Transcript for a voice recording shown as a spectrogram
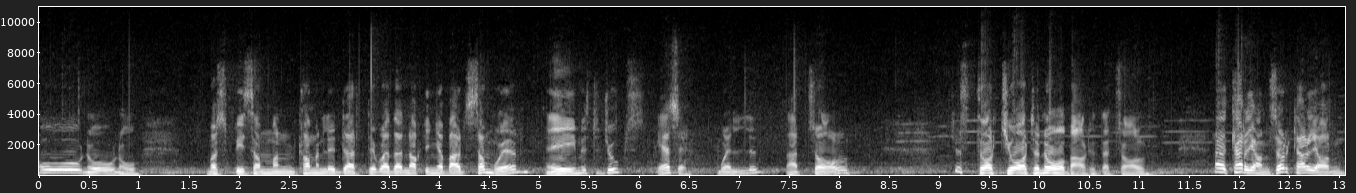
Oh, no, no. Must be some uncommonly dirty weather knocking about somewhere. Eh, Mr. Jukes? Yes, sir. Well, that's all. Just thought you ought to know about it, that's all. Uh, carry on, sir, carry on.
